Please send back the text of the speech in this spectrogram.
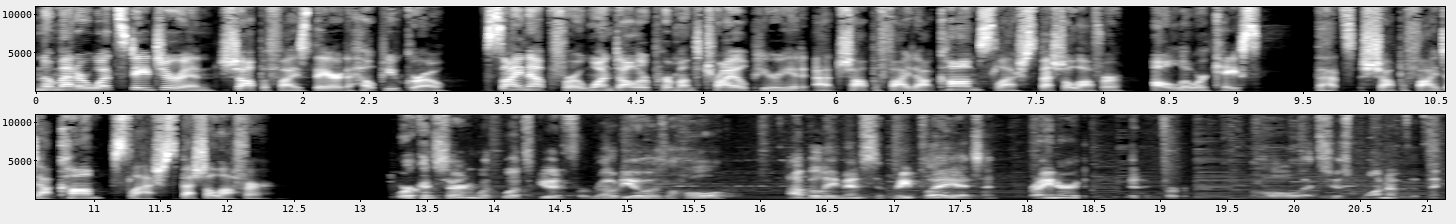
No matter what stage you're in, Shopify's there to help you grow. Sign up for a $1 per month trial period at shopify.com slash special offer, all lowercase. That's shopify.com slash special offer. We're concerned with what's good for rodeo as a whole. I believe instant replay, it's a brainer. It's good for the whole. It's just one of the things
